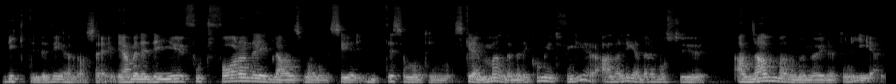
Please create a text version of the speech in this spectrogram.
viktig del av sig. Ja, men det, är ju fortfarande ibland som man ser IT som någonting skrämmande men det kommer inte fungera. Alla ledare måste ju anamma de möjligheter de ger.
